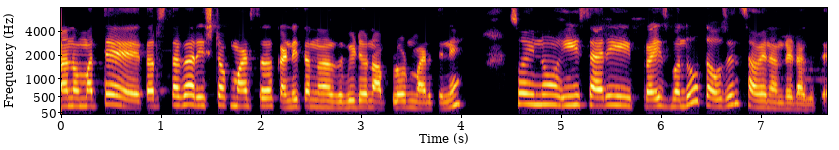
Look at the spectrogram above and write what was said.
ನಾನು ಮತ್ತೆ ತರಿಸಿದಾಗ ರೀಸ್ಟಾಕ್ ಮಾಡಿಸಿದಾಗ ಖಂಡಿತ ನಾನು ವಿಡಿಯೋನ ಅಪ್ಲೋಡ್ ಮಾಡ್ತೀನಿ. ಸೊ ಇನ್ನು ಈ ಸ್ಯಾರಿ ಪ್ರೈಸ್ ಬಂದು ತೌಸಂಡ್ ಸೆವೆನ್ ಹಂಡ್ರೆಡ್ ಆಗುತ್ತೆ.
